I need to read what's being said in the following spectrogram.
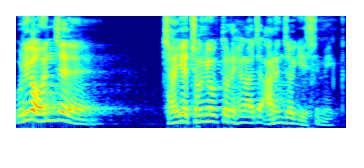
우리가 언제 자기의 정력대로 행하지 않은 적이 있습니까?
